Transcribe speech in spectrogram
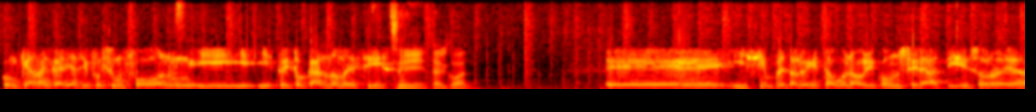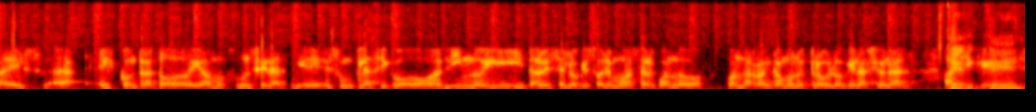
¿Con qué arrancaría si fuese un fogón y, y estoy tocando, me decís? Sí, tal cual. Eh, y siempre tal vez está bueno abrir con un Cerati, eso es, es contra todo, digamos. Un Cerati es un clásico lindo y, y, tal vez es lo que solemos hacer cuando, cuando arrancamos nuestro bloque nacional. Así que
